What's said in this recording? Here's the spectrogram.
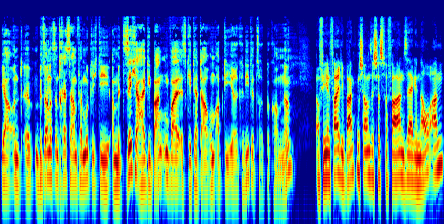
Ja, und äh, besonderes Interesse haben vermutlich die mit Sicherheit die Banken, weil es geht ja darum, ob die ihre Kredite zurückbekommen, ne? Auf jeden Fall, die Banken schauen sich das Verfahren sehr genau an.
